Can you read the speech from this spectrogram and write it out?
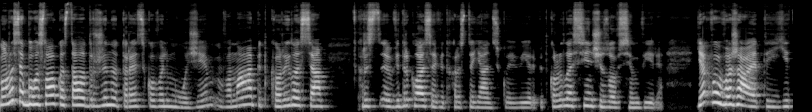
Маруся Богославка стала дружиною турецького вельможі. Вона підкорилася, відреклася від християнської віри, підкорилася іншій зовсім вірі. Як ви вважаєте її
